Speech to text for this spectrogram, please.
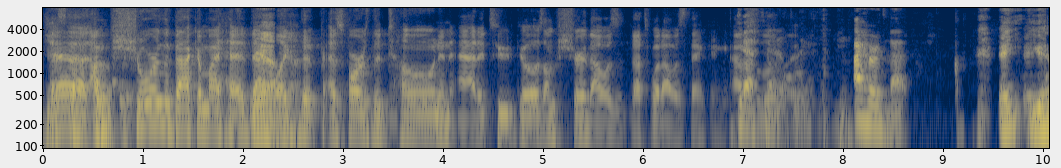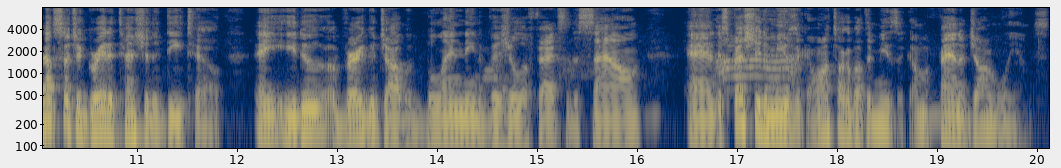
Yeah, cool. I'm sure in the back of my head that yeah. like the as far as the tone and attitude goes, I'm sure that was that's what I was thinking. Absolutely. Yeah, I heard that. And you have such a great attention to detail, and you do a very good job with blending the visual effects and the sound, and especially the music. I want to talk about the music. I'm a fan of John Williams.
